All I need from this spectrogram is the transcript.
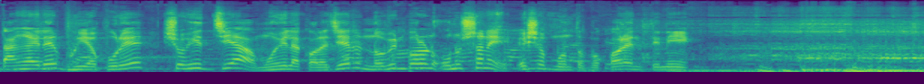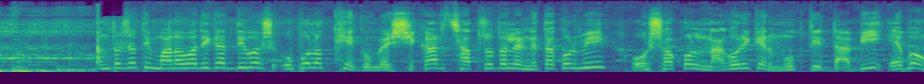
টাঙ্গাইলের ভুইয়াপুরে শহীদ জিয়া মহিলা কলেজের নবীনবরণ অনুষ্ঠানে এসব মন্তব্য করেন তিনি। আন্তর্জাতিক মানবাধিকার দিবস উপলক্ষে গুমের শিকার ছাত্রদলের নেতাকর্মী ও সকল নাগরিকের মুক্তির দাবি এবং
